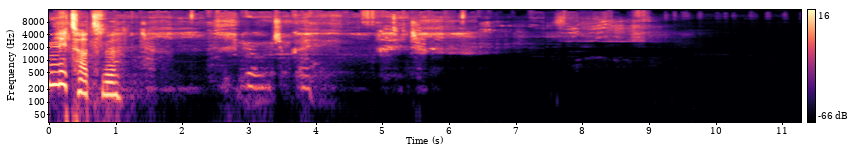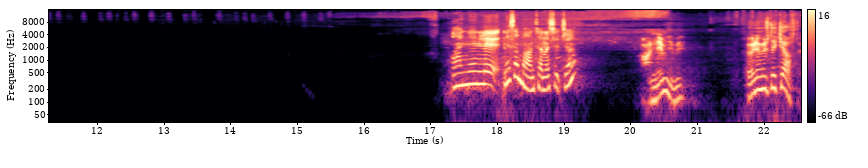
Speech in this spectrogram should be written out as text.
Ne tatlı. Annenle ne zaman tanışacağım? Annemle mi? Önümüzdeki hafta.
